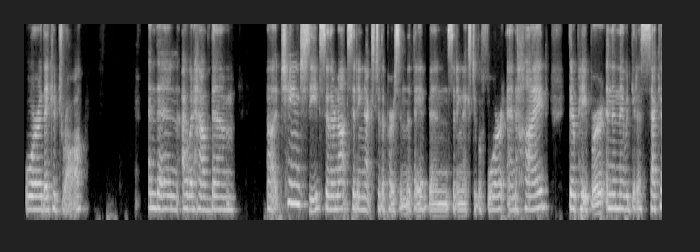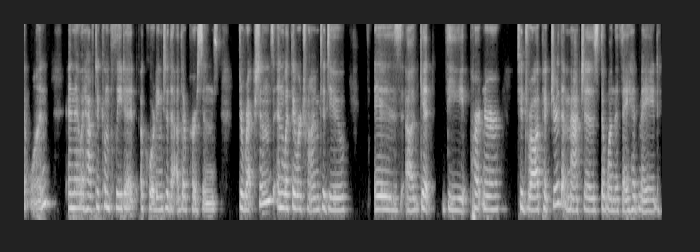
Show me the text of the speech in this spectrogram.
or they could draw. And then I would have them uh, change seats so they're not sitting next to the person that they had been sitting next to before and hide their paper. And then they would get a second one and they would have to complete it according to the other person's directions. And what they were trying to do is uh, get the partner to draw a picture that matches the one that they had made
